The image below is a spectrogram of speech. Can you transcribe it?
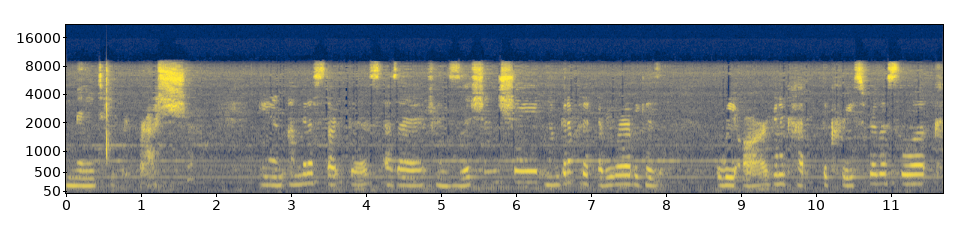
mini tapered brush. And I'm to start this as a transition shade, and I'm to put it everywhere because we are to cut the crease for this look.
